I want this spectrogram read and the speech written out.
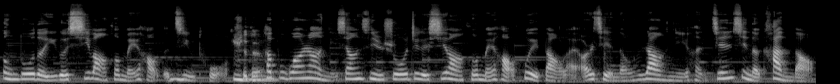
更多的一个希望和美好的寄托。是的它不光让你相信说这个希望和美好会到来，而且能让你很坚信的看到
